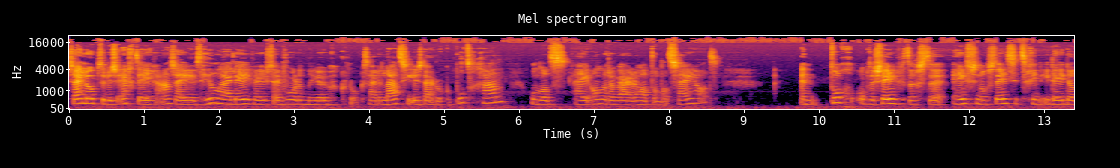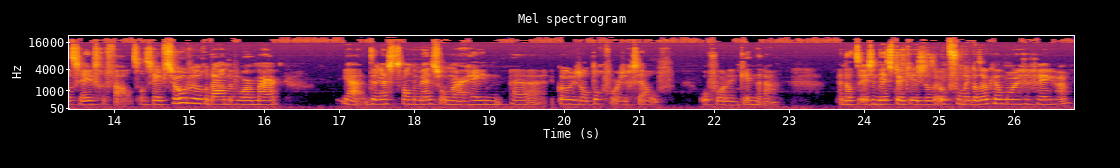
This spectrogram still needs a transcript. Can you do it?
zij loopt er dus echt tegenaan. Zij heeft heel haar leven heeft hij voor het milieu geknokt. Haar relatie is daardoor kapot gegaan, omdat hij andere waarden had dan wat zij had. En toch op de zeventigste heeft ze nog steeds het idee dat ze heeft gefaald. Want ze heeft zoveel gedaan ervoor, maar ja, de rest van de mensen om haar heen uh, kozen dan toch voor zichzelf of voor hun kinderen. En dat is in dit stukje, is dat ook, vond ik dat ook heel mooi gegeven.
